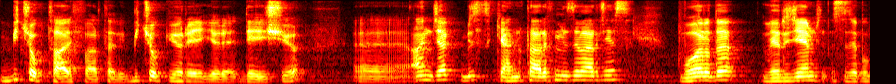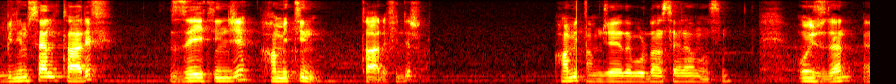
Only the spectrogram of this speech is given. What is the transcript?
birçok tarif var tabi. Birçok yöreye göre değişiyor. E, ancak biz kendi tarifimizi vereceğiz. Bu arada vereceğim size bu bilimsel tarif zeytinci Hamit'in tarifidir. Hamit amcaya da buradan selam olsun. O yüzden e,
